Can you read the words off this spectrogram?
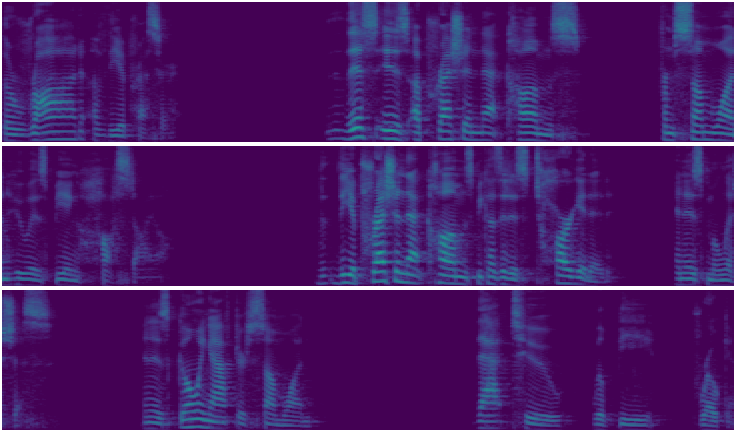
The rod of the oppressor. This is oppression that comes from someone who is being hostile. The oppression that comes because it is targeted and is malicious and is going after someone, that too will be broken.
